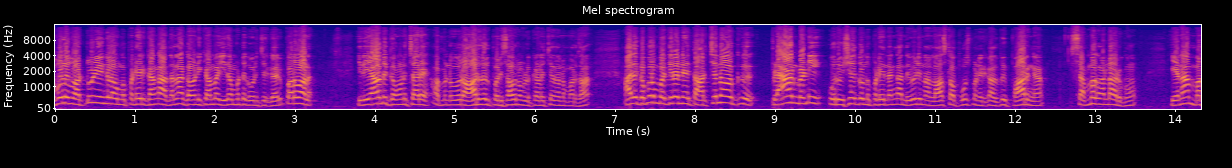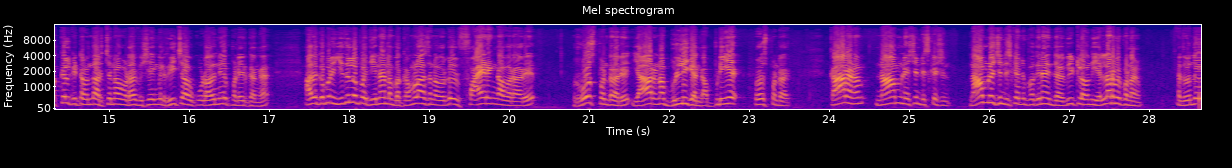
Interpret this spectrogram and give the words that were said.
அவ்வளவு அட்டூழியங்கள் அவங்க பண்ணியிருக்காங்க. அதெல்லாம் கவனிக்காமல் இதை மட்டும் கவனிச்சிருக்காரு. பரவாயில்ல. இதையாவது கவனிச்சாரே அப்படின்னு ஒரு ஆறுதல் பரிசாவது நம்மளுக்கு கிடைச்சது மாதிரி தான் அதுக்கப்புறம் பார்த்தீங்கன்னா நேற்று அர்ச்சனாவுக்கு பிளான் பண்ணி ஒரு விஷயத்தை வந்து பண்ணியிருந்தாங்க. அந்த வீடியோ நான் லாஸ்ட்டாக போஸ்ட் பண்ணியிருக்கேன். அதை போய் பாருங்கள் செம்ம காண்டாக இருக்கும். ஏன்னா மக்கள்கிட்ட வந்து அர்ச்சனாவோட விஷயங்கள் ரீச் ஆகக்கூடாதுன்னே பண்ணியிருக்காங்க. அதுக்கப்புறம் இதில் பார்த்தீங்கன்னா நம்ம கமல்ஹாசன் அவர்கள் ஃபயரிங்காக வராரு. ரோஸ் பண்ணுறாரு யாருன்னா புள்ளி கேங் அப்படியே ரோஸ் பண்ணுறாரு காரணம் நாமினேஷன் டிஸ்கஷன் நாமினேஷன் டிஸ்கஷன் பார்த்தீங்கன்னா இந்த வீட்டில் வந்து எல்லாருமே பண்ணாங்க. அது வந்து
